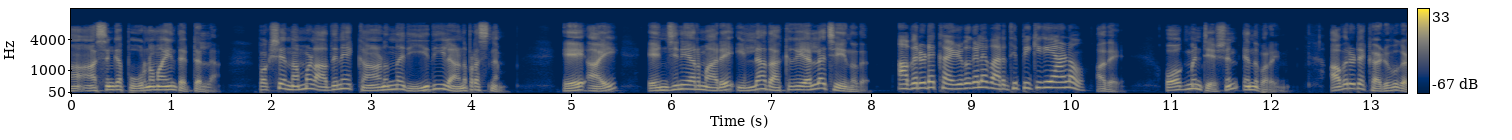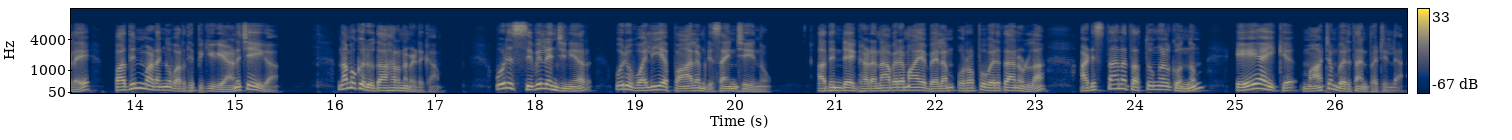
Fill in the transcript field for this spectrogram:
ആ ആശങ്ക പൂർണമായും തെറ്റല്ല. പക്ഷേ നമ്മൾ അതിനെ കാണുന്ന രീതിയിലാണ് പ്രശ്നം. എ ഐ എഞ്ചിനീയർമാരെ ഇല്ലാതാക്കുകയല്ല ചെയ്യുന്നത്. അവരുടെ കഴിവുകളെ വർദ്ധിപ്പിക്കുകയാണോ? അതെ. ഓഗ്മെന്റേഷൻ എന്ന് പറയും. അവരുടെ കഴിവുകളെ പതിന്മടങ്ങ് വർദ്ധിപ്പിക്കുകയാണ് ചെയ്യുക. നമുക്കൊരു ഉദാഹരണം എടുക്കാം. ഒരു സിവിൽ എഞ്ചിനീയർ ഒരു വലിയ പാലം ഡിസൈൻ ചെയ്യുന്നു. അതിന്റെ ഘടനാപരമായ ബലം ഉറപ്പുവരുത്താനുള്ള അടിസ്ഥാന തത്വങ്ങൾക്കൊന്നും എ ഐക്ക് മാറ്റം വരുത്താൻ പറ്റില്ല.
